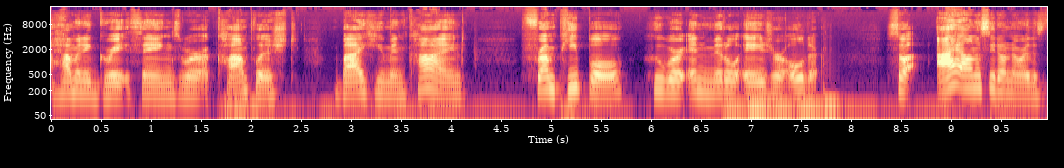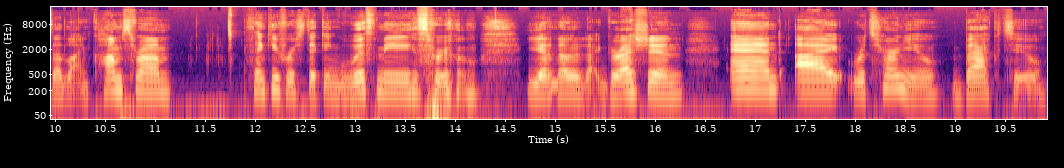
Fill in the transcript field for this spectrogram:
How many great things were accomplished by humankind from people who were in middle age or older. So I honestly don't know where this deadline comes from. Thank you for sticking with me through yet another digression. And I return you back to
